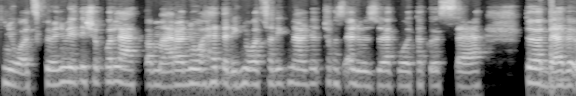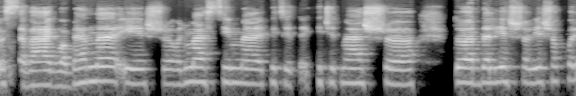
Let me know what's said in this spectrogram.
5-8 könyvét, és akkor láttam már a 7.-8-nál, hogy csak az előzőek voltak össze tördelve, összevágva benne, és vagy más címmel, egy picit, egy kicsit más tördeléssel, és akkor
